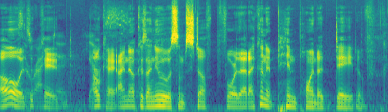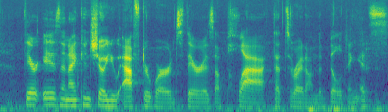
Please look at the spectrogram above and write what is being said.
Oh, it's okay. Yes. Okay, I know because I knew it was some stuff before that. I couldn't pinpoint a date of. There is, and I can show you afterwards. There is a plaque that's right on the building. It's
